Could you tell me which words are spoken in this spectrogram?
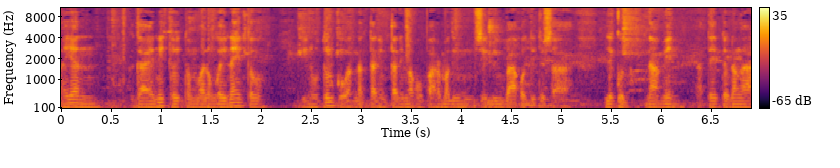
Ayan gaya nito itong malunggay na ito pinutol ko at nagtanim-tanim ako para maging silbing bako dito sa likod namin. At ito na nga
